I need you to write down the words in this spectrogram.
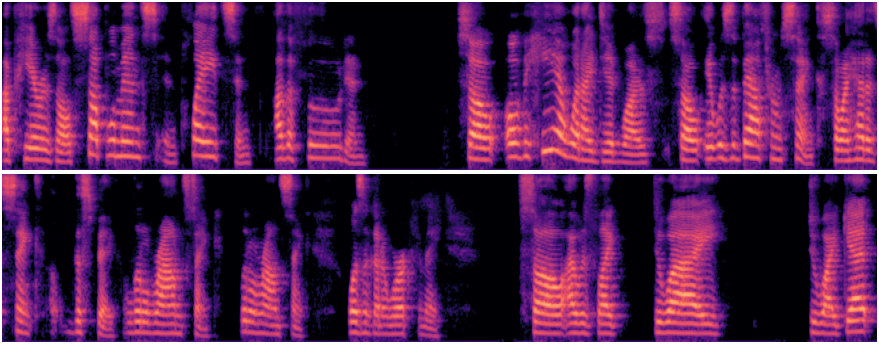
Up here is all supplements and plates and other food. And so over here, what I did was, so it was a bathroom sink. So I had a sink this big, a little round sink, little round sink. Wasn't going to work for me. So I was like, do I, do I get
